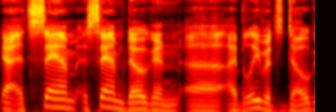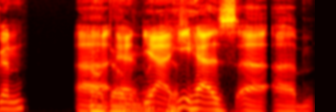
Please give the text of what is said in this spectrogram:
Yeah, it's Sam Sam Dogen. Uh, I believe it's Dogen. Uh, Oh, Dogen, and right, yeah, yes. he has uh, um,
